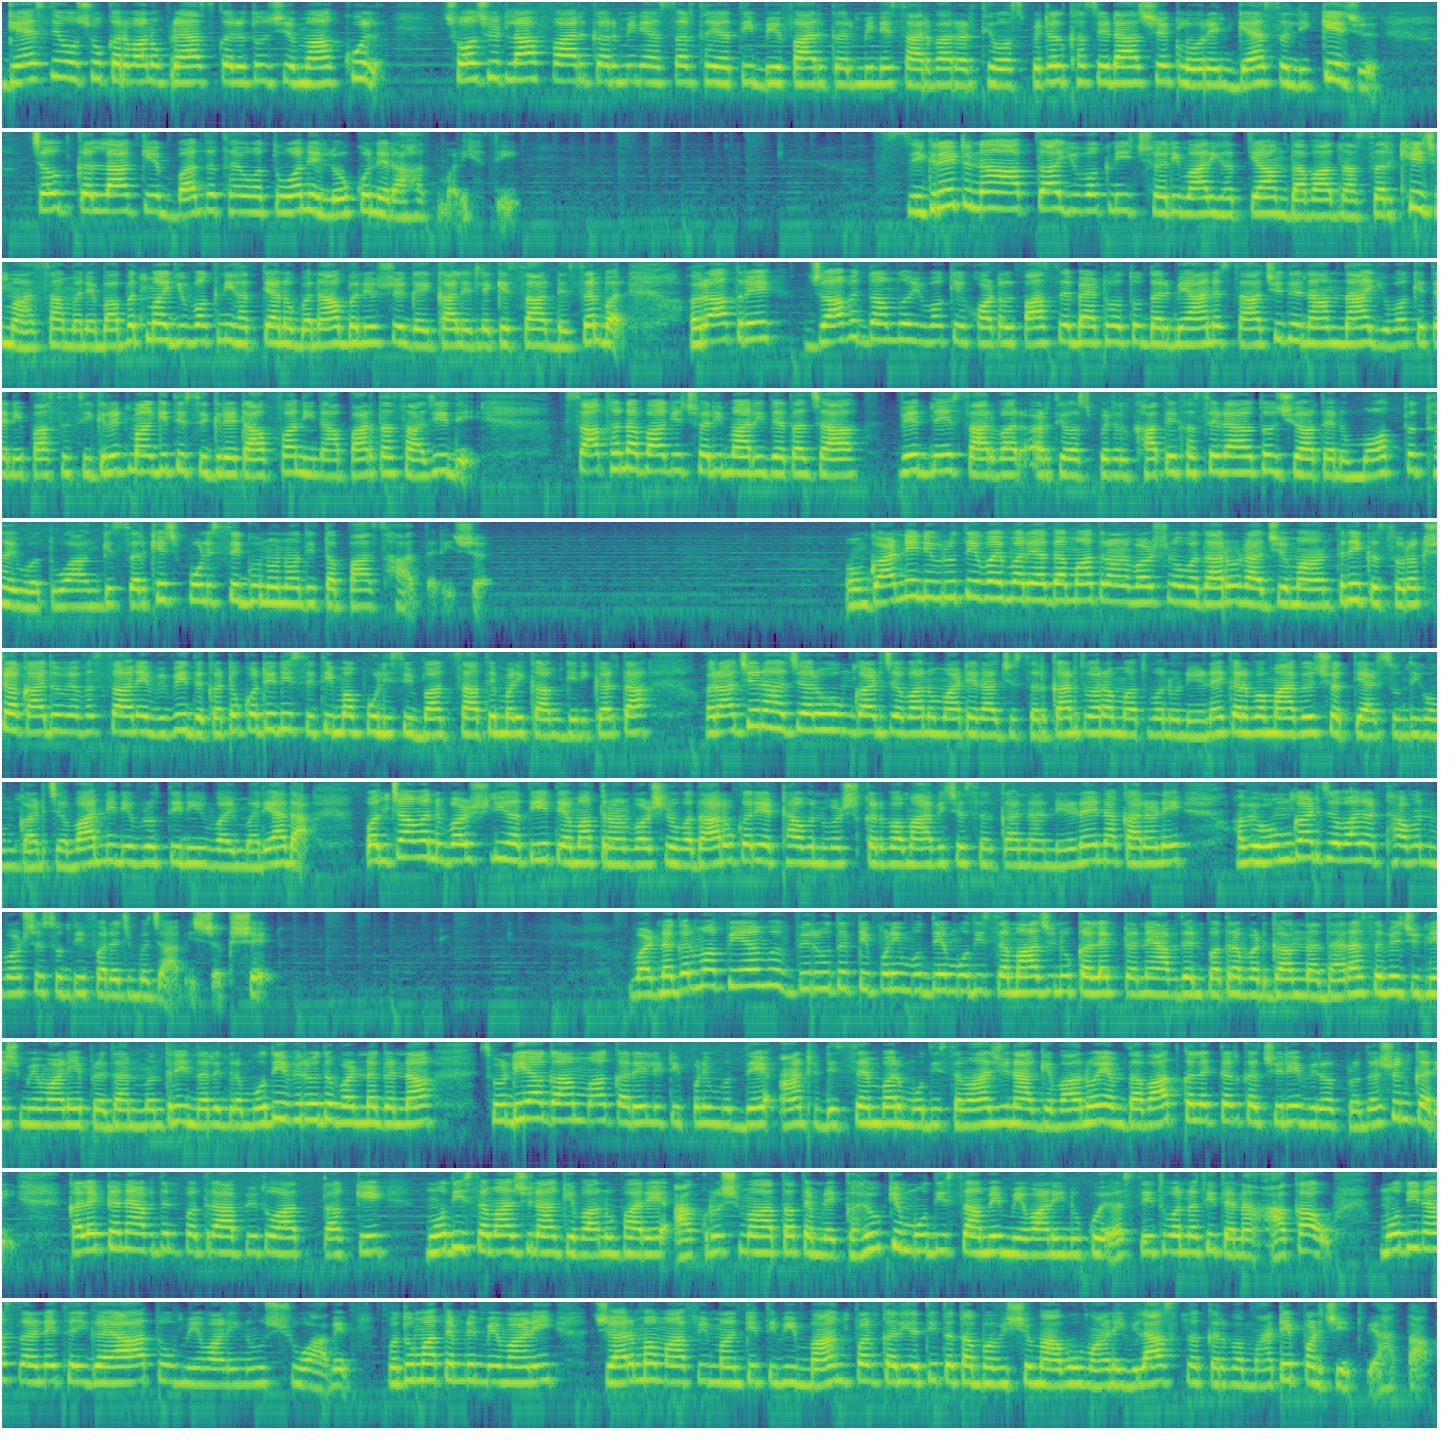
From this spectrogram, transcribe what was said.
ગેસને ઓછો કરવાનો પ્રયાસ કર્યો હતો, જેમાં કુલ છ જેટલા ફાયર કર્મીને અસર થઈ હતી. બે ફાયર સારવાર અર્થે હોસ્પિટલ ખસેડાયા છે. ક્લોરીન ગેસ લીકેજ ચૌદ કલાકે બંધ થયો હતો અને લોકોને રાહત મળી હતી. સિગરેટ ન આપતા યુવકની છરી મારી હત્યા, અમદાવાદના સરખેજમાં સામાન્ય બાબતમાં યુવકની હત્યાનો બનાવ બન્યો છે. ગઈકાલે એટલે કે સાત ડિસેમ્બર, રાત્રે જાવેદ નામનો યુવક એક હોટલ પાસે બેઠો હતો. દરમિયાન સાજિદ નામના યુવકે તેની પાસે સિગરેટ માંગી હતી. સિગરેટ આપવાની ના પાડતા સાજિદે સાથના ભાગે છરી મારી દેતા જાવેદને સારવાર અર્થે હોસ્પિટલ ખાતે ખસેડાયો હતો, જ્યાં તેનું મોત થયું હતું. આ અંગે સરખેજ પોલીસે ગુનો નોંધી તપાસ હાથ ધરી છે. હોમગાર્ડની નિવૃત્તિ વય મર્યાદામાં ત્રણ વર્ષનો વધારો, રાજ્યમાં આંતરિક સુરક્ષા કાયદો વ્યવસ્થા અને વિવિધ કટોકટીની સ્થિતિમાં પોલીસ વિભાગ સાથે મળી કામગીરી કરતા રાજ્યના હજારો હોમગાર્ડ જવાનો માટે રાજ્ય સરકાર દ્વારા મહત્વનો નિર્ણય કરવામાં આવ્યો છે. અત્યાર સુધી હોમગાર્ડ જવાનની નિવૃત્તિની વય મર્યાદા પંચાવન વર્ષની હતી. તેમાં ત્રણ વર્ષનો વધારો કરી અઠ્ઠાવન વર્ષ કરવામાં આવી છે. સરકારના નિર્ણયના કારણે હવે હોમગાર્ડ જવાન અઠ્ઠાવન વર્ષ સુધી ફરજ બજાવી શકશે. વડનગરમાં પીએમ વિરુદ્ધ ટિપ્પણી મુદ્દે મોદી સમાજનું કલેક્ટરને આવેદનપત્ર વડગામના ધારાસભ્ય જિગ્નેશ મેવાણીએ પ્રધાનમંત્રી નરેન્દ્ર મોદી વિરુદ્ધ વડનગરના સુંડિયા ગામમાં કરેલી ટિપ્પણી મુદ્દે આઠ ડિસેમ્બર મોદી સમાજના આગેવાનોએ અમદાવાદ કલેક્ટર કચેરીએ વિરોધ પ્રદર્શન કરી. કલેક્ટરને આવેદનપત્ર આપ્યું તો આ તકે મોદી સમાજના આગેવાનો ભારે આક્રોશમાં હતા. તેમણે કહ્યું કે મોદી સામે મેવાણીનું કોઈ અસ્તિત્વ નથી, તેના આકાઓ મોદીના શરણે થઈ ગયા તો મેવાણીનું શું આવે? વધુમાં તેમણે મેવાણી જારમાં માફી માંગે તેવી માંગ પણ કરી હતી તથા ભવિષ્યમાં આવો વાણી વિલાસ ન કરવા માટે પણ ચેતવ્યા હતા.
